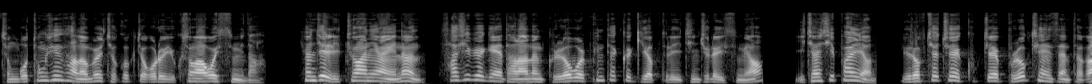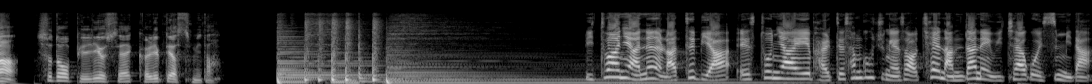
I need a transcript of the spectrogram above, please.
정보통신 산업을 적극적으로 육성하고 있습니다. 현재 리투아니아에는 40여 개에 달하는 글로벌 핀테크 기업들이 진출해 있으며 2018년 유럽 최초의 국제 블록체인 센터가 수도 빌뉴스에 건립되었습니다. 리투아니아는 라트비아, 에스토니아의 발트 3국 중에서 최남단에 위치하고 있습니다.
